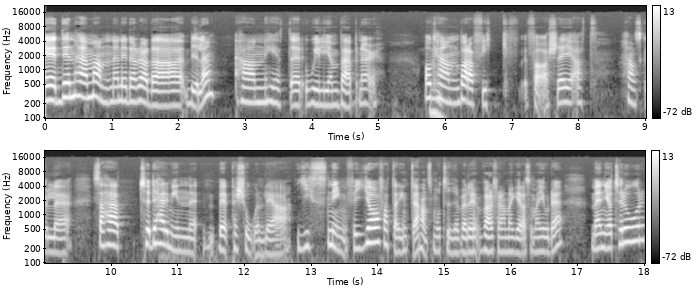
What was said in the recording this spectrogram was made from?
Eh, den här mannen i den röda bilen, han heter William Babner. Och han bara fick för sig att han skulle, så här, det här är min eh, personliga gissning, för jag fattar inte hans motiv eller varför han agerar som han gjorde. Men jag tror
